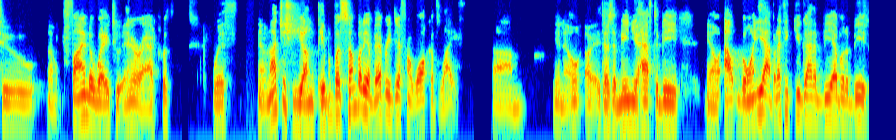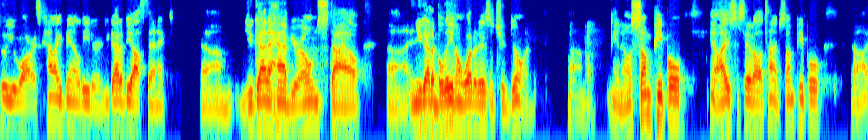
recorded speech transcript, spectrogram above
to find a way to interact with with you know not just young people, but somebody of every different walk of life. Um, you know, uh, it doesn't mean you have to be you know, outgoing. Yeah, but I think you got to be able to be who you are. It's kind of like being a leader. You got to be authentic. Um, you got to have your own style, uh, and you got to believe in what it is that you're doing. Um, you know, some people, you know, I used to say it all the time. Some people, uh,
